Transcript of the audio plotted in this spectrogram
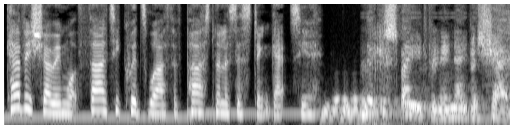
Kev is showing what 30 quid's worth of personal assistant gets you. Lick a spade from your neighbour's shed.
